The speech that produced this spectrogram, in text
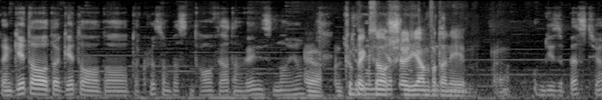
Dann geht da, da geht da, der, der Chris am besten drauf. Der hat am wenigsten noch hier. Ja, und Tupac sagt, jetzt stell die einfach daneben. Ja. Um diese Bestie.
